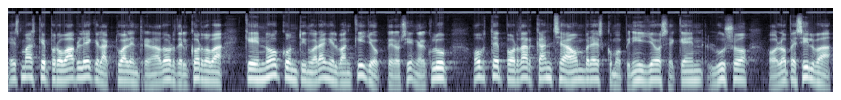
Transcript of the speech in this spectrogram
es más que probable que el actual entrenador del Córdoba, que no continuará en el banquillo, pero sí en el club, opte por dar cancha a hombres como Pinillo, Sequén, Luso o López Silva.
